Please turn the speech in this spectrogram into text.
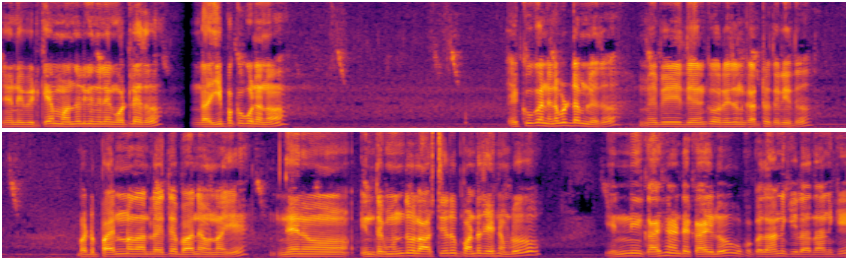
నేను వీటికేం మందులు గిందులు ఏం కొట్టలేదు. ఇంకా ఈ పక్క కూడాను ఎక్కువగా నిలబడడం లేదు. మేబీ దేనికో రీజన్ కరెక్ట్ తెలియదు బట్ పైన దాంట్లో అయితే బాగానే ఉన్నాయి. నేను ఇంతకుముందు లాస్ట్ ఇయర్ పంట చేసినప్పుడు ఎన్ని కాసినాయంటే కాయలు ఒక్కొక్క దానికి ఇలా దానికి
